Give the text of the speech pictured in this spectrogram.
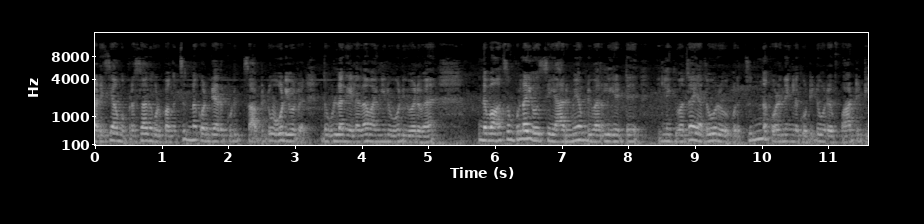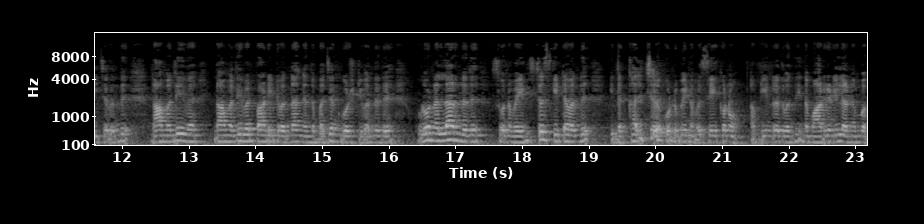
கடைசியாக அவங்க பிரசாதம் கொடுப்பாங்க. சின்ன குழந்தைய அதை கொடுத்து சாப்பிட்டுட்டு ஓடி வருவேன். இந்த உள்ளங்கையில் தான் வாங்கிட்டு ஓடி வருவேன். இந்த மாசம் ஃபுல்லா யோசிச்சு யாருமே அப்படி வரலையேட்டு இன்னைக்கு வந்தா ஏதோ ஒரு ஒரு சின்ன குழந்தைங்களை கூட்டிட்டு ஒரு பாட்டு டீச்சர் வந்து நாமதேவன் நாமதேவன் பாடிட்டு வந்தாங்க. அந்த பஜன் கோஷ்டி வந்தது. இவ்வளோ நல்லா இருந்தது. ஸோ நம்ம யங்ஸ்டர்ஸ் கிட்ட வந்து இந்த கல்ச்சரை கொண்டு போய் நம்ம சேர்க்கணும். அப்படின்றது வந்து இந்த மார்கழியில் நம்ம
